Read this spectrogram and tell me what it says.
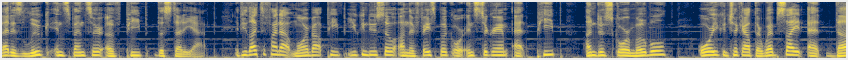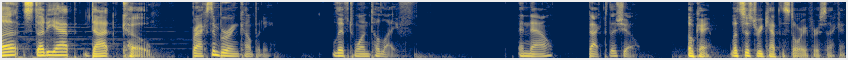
that is Luke and Spencer of Peep the Study app. If you'd like to find out more about Peep, you can do so on their Facebook or Instagram at peep underscore mobile, or you can check out their website at thestudyapp.co. Braxton Brewing Company. Lift one to life. And now, back to the show. Okay, let's just recap the story for a second.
